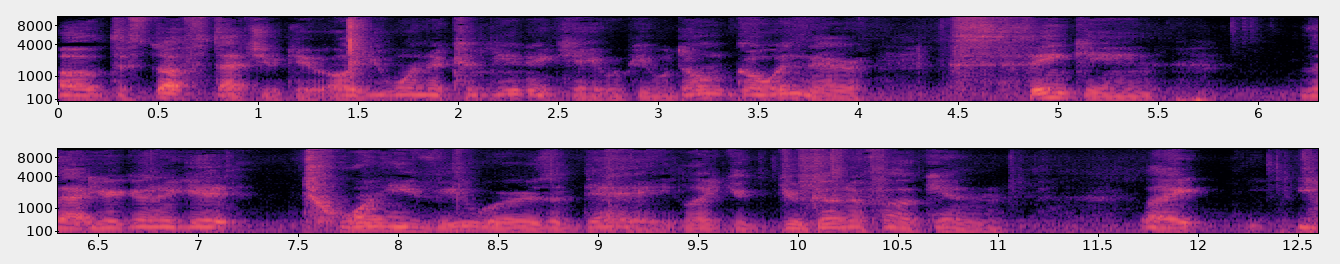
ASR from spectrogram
of the stuff that you do. Or you want to communicate with people. Don't go in there thinking that you're gonna get 20 viewers a day. Like you're, you're gonna fucking like you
